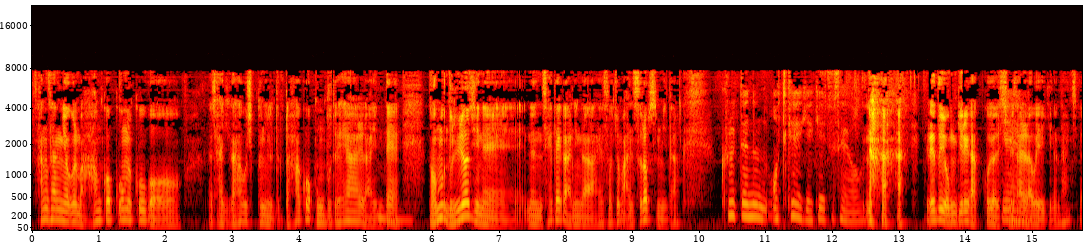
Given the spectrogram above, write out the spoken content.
상상력을 마음껏 꿈을 꾸고 자기가 하고 싶은 일들도 하고 공부도 해야 할 나이인데 음. 너무 눌려지내는 세대가 아닌가 해서 좀 안쓰럽습니다. 그럴 때는 어떻게 얘기해 주세요? 그래도 용기를 갖고 열심히 예. 살라고 얘기는 하죠.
